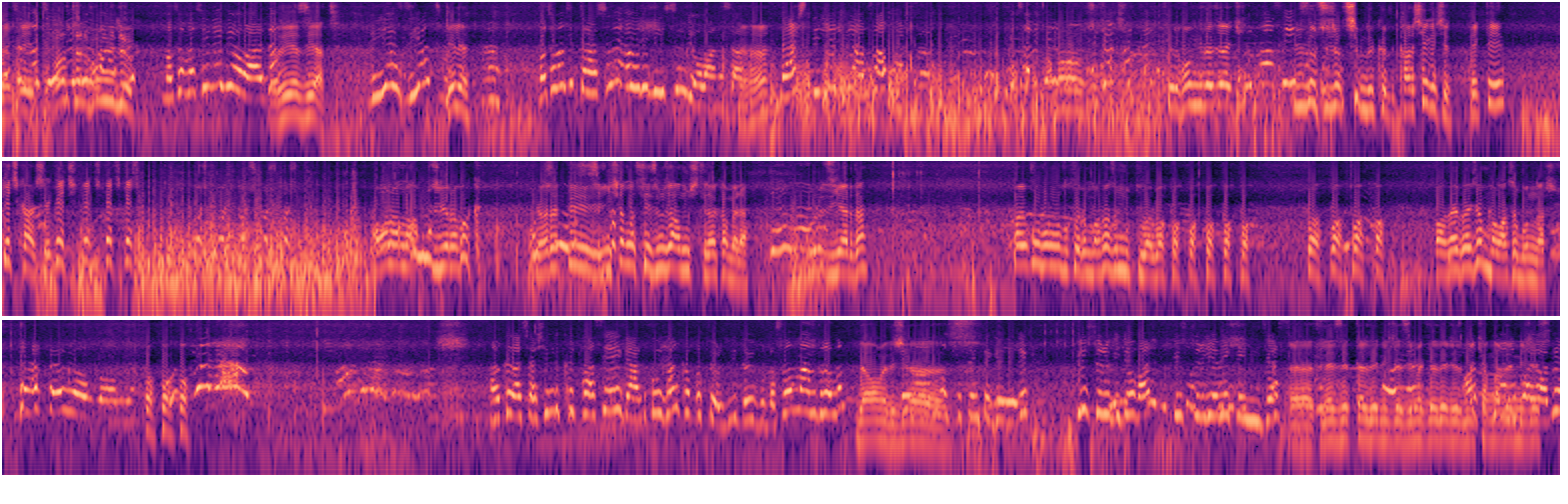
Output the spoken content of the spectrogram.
Matematiğe Al ne telefon gidiyor. Matematiğe ne diyorlardı? Riyaziyat. Riyaziyat mı? Gelin. Ha. Matematik dersine öyle bir isim diyorlar mesela. Hı hı. Ders dilleri biraz daha farklı. Tabii tabii Tamam. uçacak şimdi. Telefon gidecek. Biz de uçacağız şimdi. Kar- Karşıya geçin. Bekleyin. Geç karşıya. Geç, geç, geç, geç. Koş, koş, koş, koş, koş. Aman Allah'ım rüzgara bak. Ya Rabbi inşallah sesimizi almıştır ha kamera. Bu rüzgardan. Ay kurban olduklarım bak nasıl mutlular. Bak bak bak bak bak bak. Bak bak bak bak. Azerbaycan balası bunlar. Ya. Bak bak bak. Arkadaşlar şimdi kırtasiyeye geldik o yüzden kapatıyoruz. Videoyu burada sonlandıralım. Devam Devamlı edeceğiz. kesinlikle gelecek. Bir sürü video var. Bir sürü yemek deneyeceğiz. Evet lezzetler deneyeceğiz, yemekler deneyeceğiz, mekanlar deneyeceğiz. bir,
